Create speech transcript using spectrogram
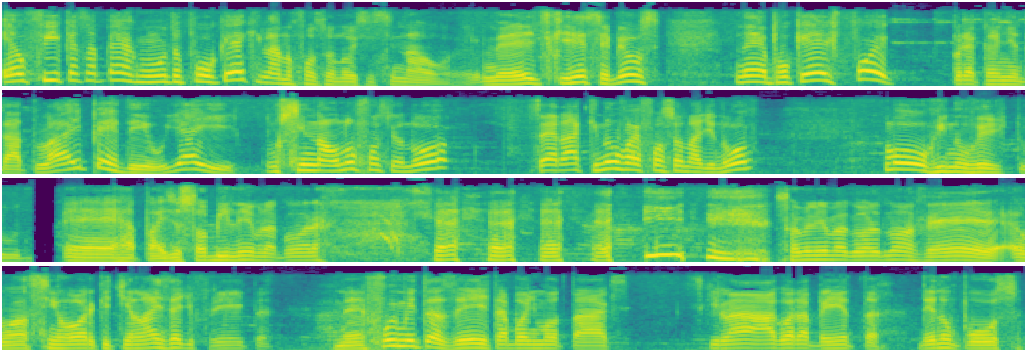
Eu fico essa pergunta, por que, que lá não funcionou esse sinal? Né? Ele disse que recebeu, né? Porque foi pré-candidato lá e perdeu. E aí? O sinal não funcionou? Será que não vai funcionar de novo? Morro e não vejo tudo. É, rapaz, eu só me lembro agora. só me lembro agora de uma velha, uma senhora que tinha lá em Zé de Freitas. Né? Fui muitas vezes, trabalho de motáxi. Diz que lá a água era benta, dentro de um poço.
